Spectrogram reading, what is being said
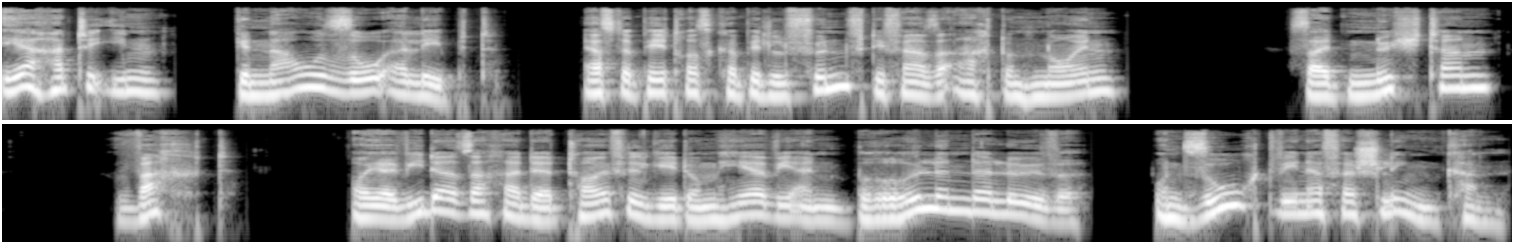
Er hatte ihn genau so erlebt. 1. Petrus Kapitel 5, die Verse 8 und 9 Seid nüchtern, wacht, euer Widersacher der Teufel geht umher wie ein brüllender Löwe und sucht, wen er verschlingen kann.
